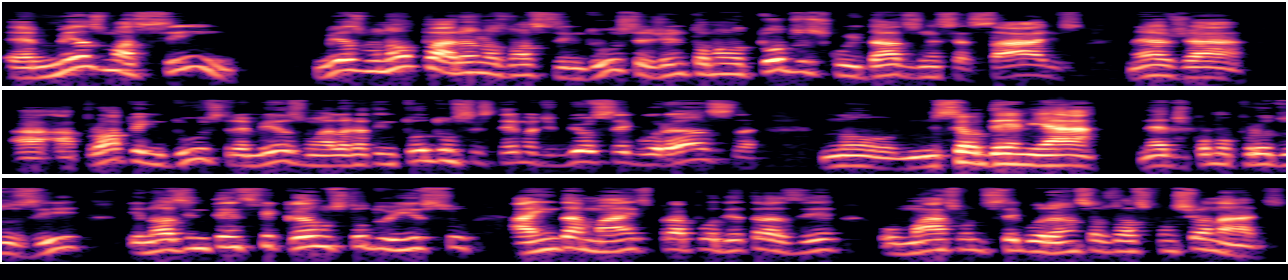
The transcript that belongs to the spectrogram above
É, mesmo assim, mesmo não parando as nossas indústrias, a gente tomando todos os cuidados necessários, né? Já a, a própria indústria mesmo, ela já tem todo um sistema de biossegurança no, no seu DNA, né? De como produzir e nós intensificamos tudo isso ainda mais para poder trazer o máximo de segurança aos nossos funcionários.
